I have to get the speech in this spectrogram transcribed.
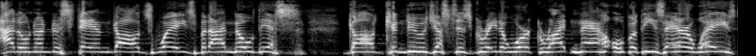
I don't understand God's ways, but I know this. God can do just as great a work right now over these airways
